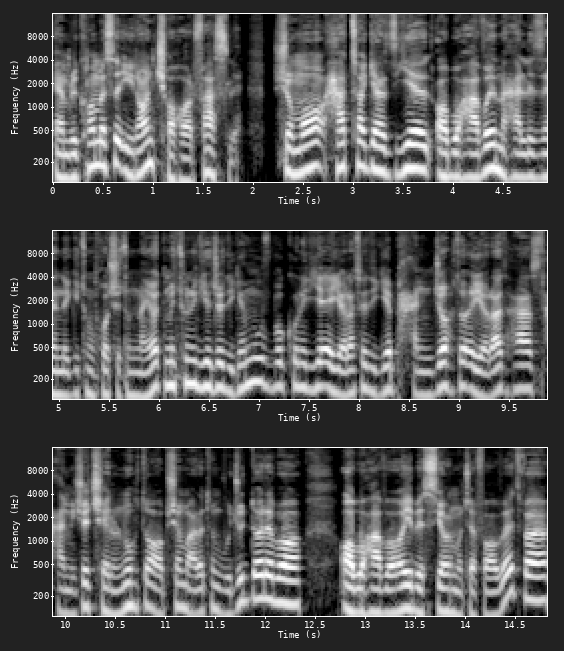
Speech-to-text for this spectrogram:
امریکا مثل ایران چهار فصله. شما حتی اگر از یه آب و هوای محل زندگیتون خوشتون نیاد می‌تونید یه جا دیگه move بکنید. یه ایالت دیگه 50 تا ایالت هست. همیشه 49 تا option براتون وجود داره با آب و هواهای بسیار متفاوت و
